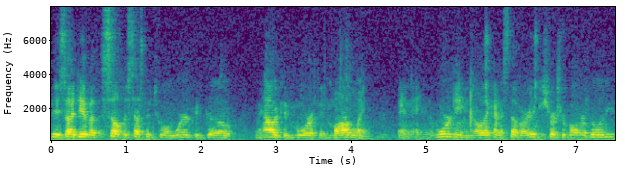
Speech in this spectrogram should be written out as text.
this idea about the self-assessment tool and where it could go and how it could morph in modeling and, and wargaming and all that kind of stuff, our infrastructure vulnerabilities.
